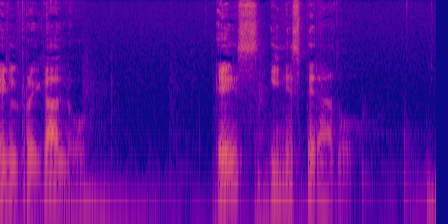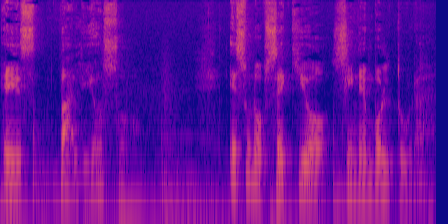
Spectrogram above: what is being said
El regalo es inesperado, es valioso, es un obsequio sin envoltura.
